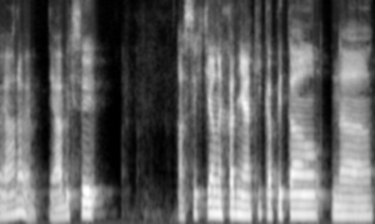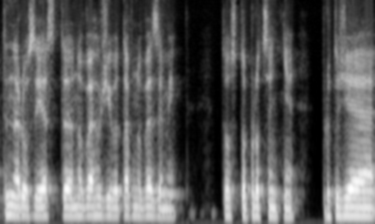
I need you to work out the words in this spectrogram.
No já nevím. Já bych si asi chtěl nechat nějaký kapitál na ten rozjezd nového života v nové zemi. To stoprocentně. Protože,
